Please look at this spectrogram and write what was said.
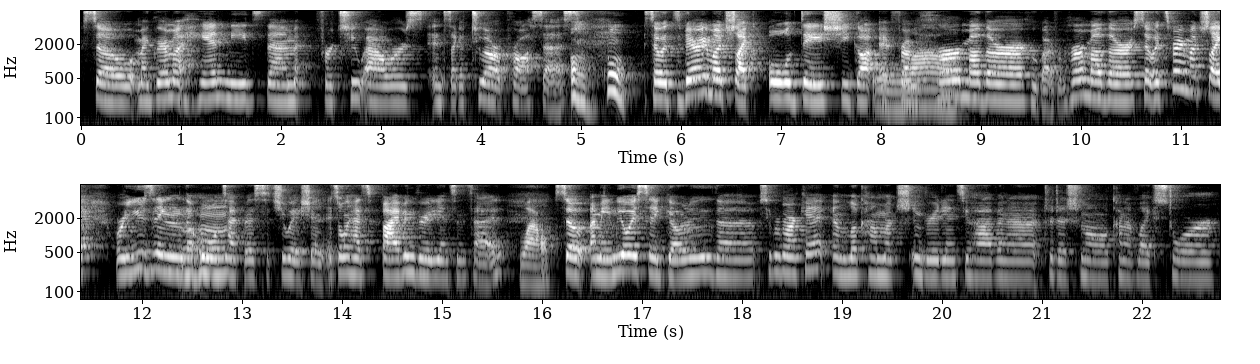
So my grandma hand kneads them for two hours, and it's like a two hour process. So it's very much like old days. She got it from her mother, who got it from her mother. So it's very much like we're using the old type of situation. It only has five ingredients inside. Wow. So, I mean, we always say go to the supermarket and look how much ingredients you have in a traditional kind of like store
